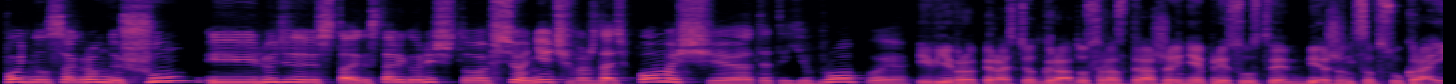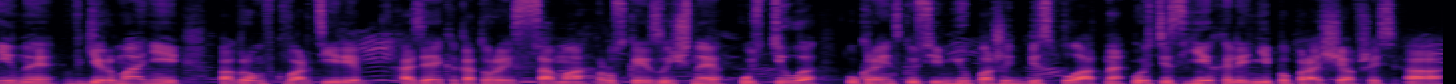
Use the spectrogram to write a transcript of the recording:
поднялся огромный шум, и люди стали говорить, что все, нечего ждать помощи от этой Европы. И в Европе растет градус раздражения присутствием беженцев с Украины. В Германии погром в квартире. Хозяйка, которая сама русскоязычная, пустила украинскую семью пожить бесплатно. Гости съехали, не попрощавшись, а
